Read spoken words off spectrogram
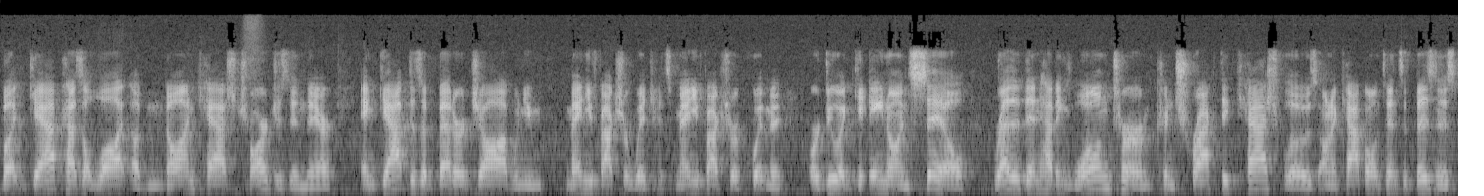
But GAAP has a lot of non cash charges in there, and GAAP does a better job when you manufacture widgets, manufacture equipment, or do a gain on sale rather than having long term contracted cash flows on a capital intensive business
